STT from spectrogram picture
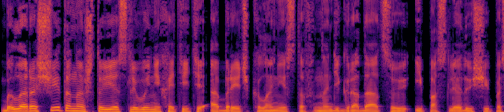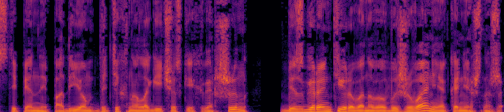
Было рассчитано, что если вы не хотите обречь колонистов на деградацию и последующий постепенный подъем до технологических вершин, без гарантированного выживания, конечно же,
